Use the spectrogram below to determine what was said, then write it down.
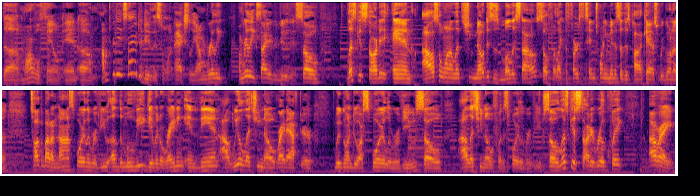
the Marvel film, and um, I'm pretty excited to do this one. Actually, I'm really I'm really excited to do this. So let's get started. And I also want to let you know this is mullet style. So for like the first 10, 20 minutes of this podcast, we're going to talk about a non spoiler review of the movie, give it a rating, and then I will let you know right after we're going to do our spoiler review. So I'll let you know before the spoiler review. So let's get started real quick. All right.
